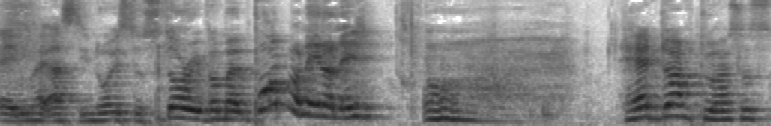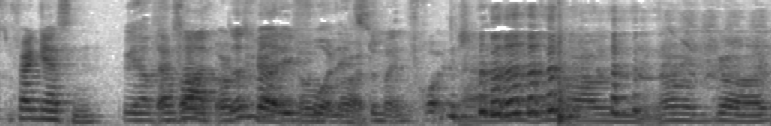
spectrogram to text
Ey, du hast die neueste Story von meinem Portemonnaie noch nicht. Hä, doch, du hast es vergessen. Ja, Das war, hat- das okay. war die Oh vorletzte, Gott. mein Freund. oh Gott.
